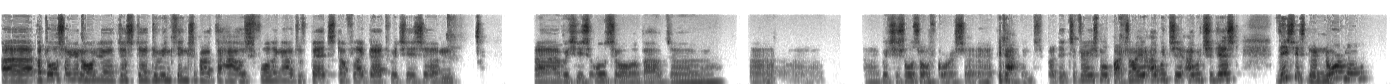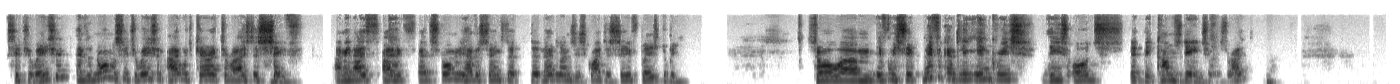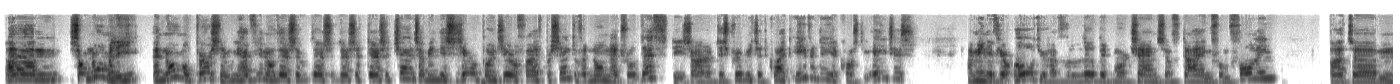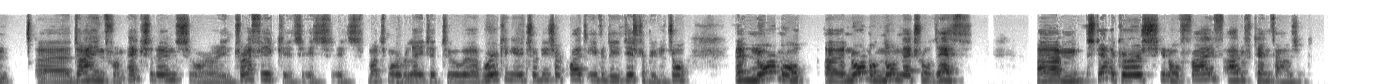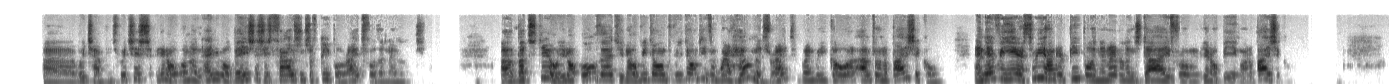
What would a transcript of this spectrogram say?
Uh, but also, you know, just uh, doing things about the house, falling out of bed, stuff like that, which is um, uh, which is also about uh, uh, uh, which is also, of course, it happens, but it's a very small part. So I, I would I would suggest this is the normal situation, and the normal situation I would characterize as safe. I mean, I, I, I strongly have a sense that the Netherlands is quite a safe place to be. So um, if we significantly increase these odds, it becomes dangerous, right? Um, so normally, a normal person, we have, you know, there's a there's there's a there's a chance. I mean, this 0.05 percent of a non-natural death. These are distributed quite evenly across the ages. I mean, if you're old, you have a little bit more chance of dying from falling, but um, uh, dying from accidents or in traffic, it's it's it's much more related to uh, working age. So these are quite evenly distributed. So a normal a normal non-natural death um, still occurs, you know, five out of 10,000. Uh, which happens, which is, you know, on an annual basis is thousands of people, right, for the Netherlands. Uh, but still, you know, all that, you know, we don't, we don't even wear helmets, right, when we go out on a bicycle. And every year, 300 people in the Netherlands die from, you know, being on a bicycle.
